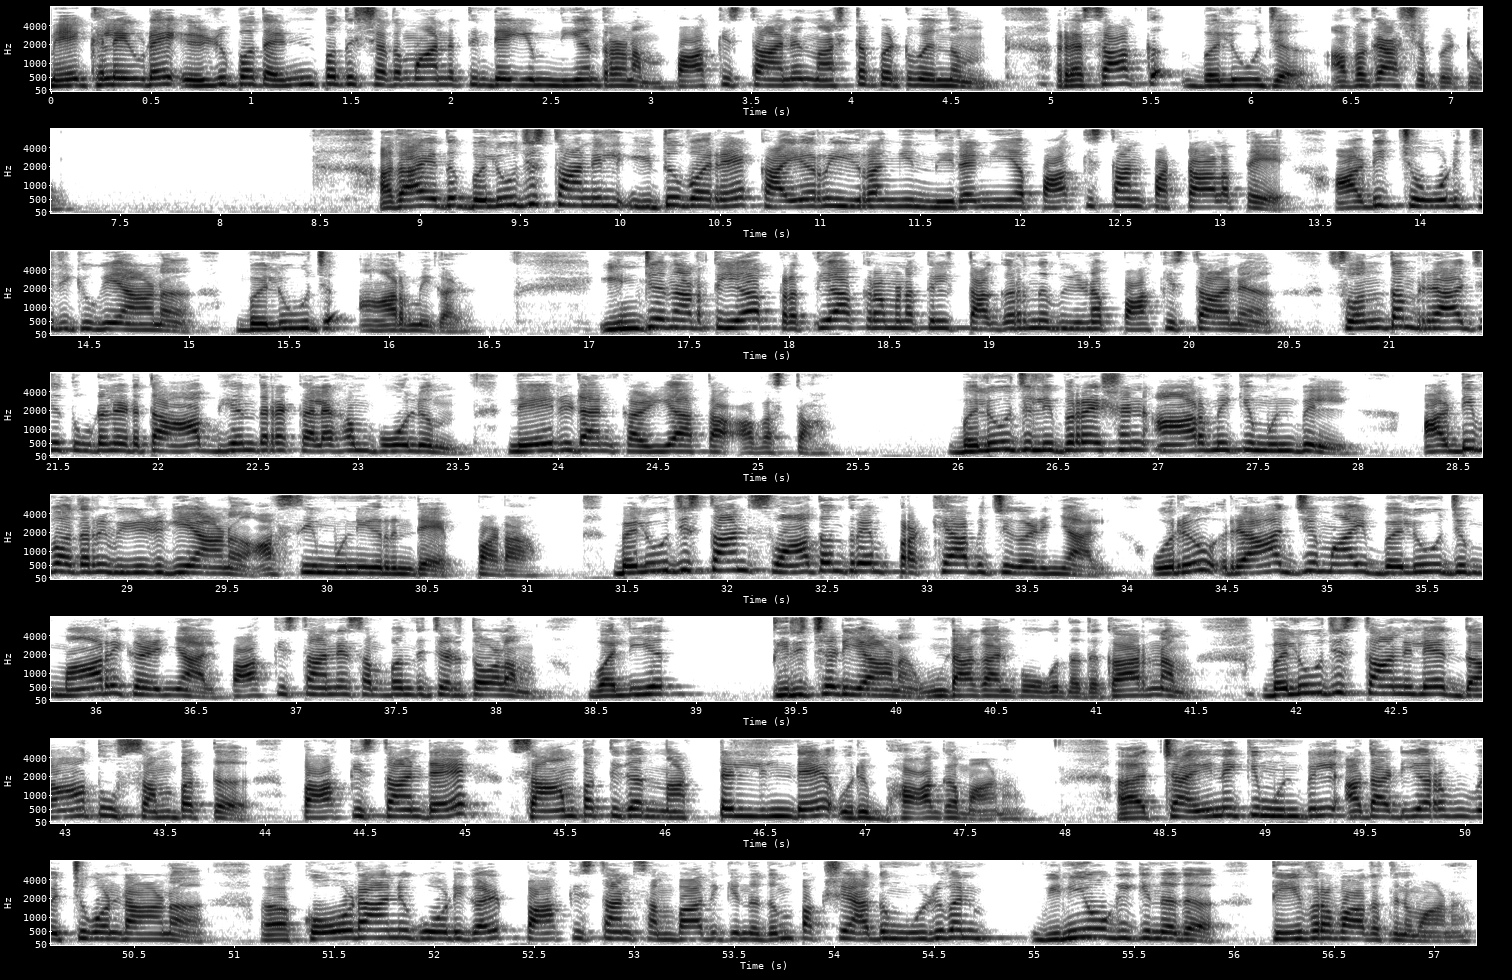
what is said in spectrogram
മേഖലയുടെ എഴുപത് എൺപത് ശതമാനത്തിന്റെയും നിയന്ത്രണം പാകിസ്ഥാന് നഷ്ടപ്പെട്ടുവെന്നും റസാഖ് ബലൂജ് അവകാശപ്പെട്ടു. അതായത് ബലൂചിസ്ഥാനിൽ ഇതുവരെ കയറി ഇറങ്ങി നിരങ്ങിയ പാകിസ്ഥാൻ പട്ടാളത്തെ അടിച്ചോടിച്ചിരിക്കുകയാണ് ബലൂജ് ആർമികൾ. ഇന്ത്യ നടത്തിയ പ്രത്യാക്രമണത്തിൽ തകർന്നു വീണ പാകിസ്ഥാന് സ്വന്തം രാജ്യത്ത് ഉടലെടുത്ത ആഭ്യന്തര കലഹം പോലും നേരിടാൻ കഴിയാത്ത അവസ്ഥ. ബലൂജ് ലിബറേഷൻ ആർമിക്ക് മുൻപിൽ അടിപതറി വീഴുകയാണ് അസീം മുനീറിന്റെ പട. ബലൂചിസ്ഥാൻ സ്വാതന്ത്ര്യം പ്രഖ്യാപിച്ചു കഴിഞ്ഞാൽ ഒരു രാജ്യമായി ബലൂജ് മാറിക്കഴിഞ്ഞാൽ പാകിസ്ഥാനെ സംബന്ധിച്ചിടത്തോളം വലിയ തിരിച്ചടിയാണ് ഉണ്ടാകാൻ പോകുന്നത്. കാരണം ബലൂചിസ്ഥാനിലെ ധാതു സമ്പത്ത് പാകിസ്ഥാന്റെ സാമ്പത്തിക നട്ടെല്ലിന്റെ ഒരു ഭാഗമാണ്. ചൈനയ്ക്ക് മുൻപിൽ അത് അടിയറവ് വെച്ചുകൊണ്ടാണ് കോടാനുകോടികൾ പാകിസ്ഥാൻ സമ്പാദിക്കുന്നതും പക്ഷേ അത് മുഴുവൻ വിനിയോഗിക്കുന്നത് തീവ്രവാദത്തിനുമാണ്.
